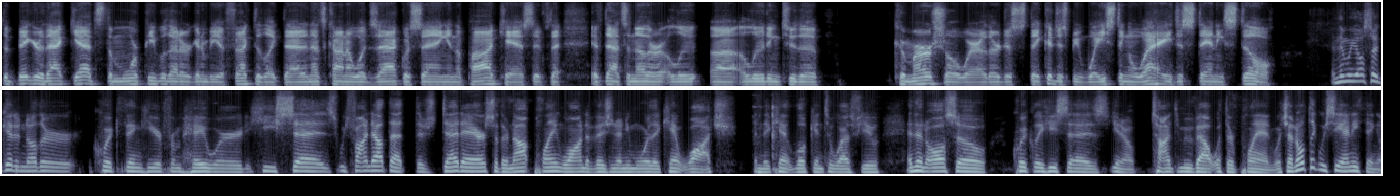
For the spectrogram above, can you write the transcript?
The bigger that gets, the more people that are going to be affected like that, and that's kind of what Zach was saying in the podcast. If that if that's another allu- uh, alluding to the commercial where they're just they could just be wasting away, just standing still. And then we also get another quick thing here from Hayward. He says we find out that there's dead air, so they're not playing WandaVision anymore. They can't watch and they can't look into Westview. And then also quickly he says, you know, time to move out with their plan, which I don't think we see anything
